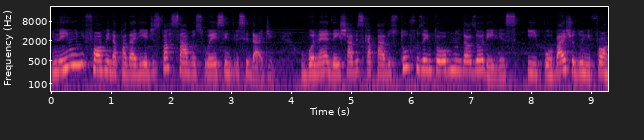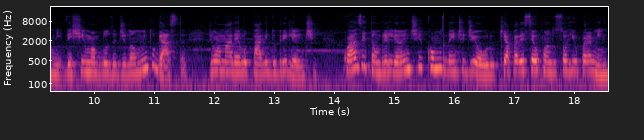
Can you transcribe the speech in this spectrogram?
e nem o uniforme da padaria disfarçava sua excentricidade. O boné deixava escapar os tufos em torno das orelhas, e, por baixo do uniforme, vestia uma blusa de lã muito gasta, de um amarelo pálido brilhante, quase tão brilhante como o dente de ouro que apareceu quando sorriu para mim.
